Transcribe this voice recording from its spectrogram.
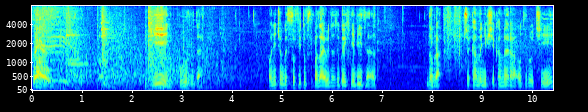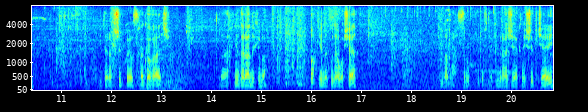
Wow! Gin, kurde. Oni ciągle z sufitów spadają i dlatego ich nie widzę. Dobra, czekamy niech się kamera odwróci. Teraz szybko ją schakować. Ach, nie da rady chyba. O, jednak udało się. Dobra, zróbmy to w takim razie jak najszybciej.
